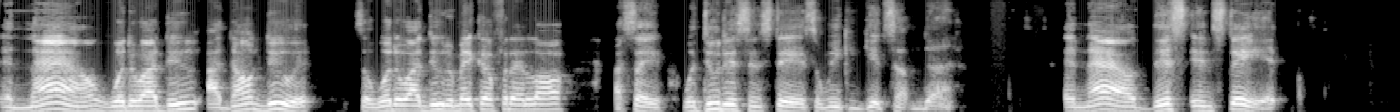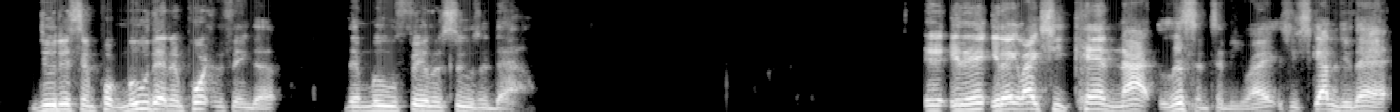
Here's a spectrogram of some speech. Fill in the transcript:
And now, what do I do? I don't do it. So, what do I do to make up for that law? I say, well, do this instead so we can get something done. And now, this instead, do this important, move that important thing up, then move Phil and Susan down. It, it, ain't, it ain't like she cannot listen to me, right? She's got to do that.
